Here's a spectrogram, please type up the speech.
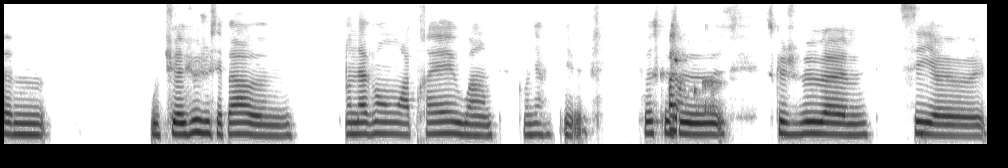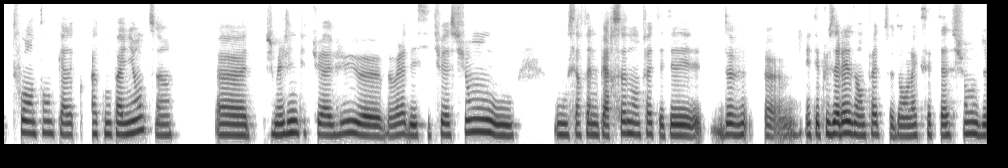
euh, où tu as vu, je sais pas, euh, un avant, après ou un, comment dire, euh, tu vois ce que Alors, je, ce que je veux, euh, c'est toi en tant qu'accompagnante, euh, j'imagine que tu as vu ben voilà, des situations où, où certaines personnes en fait étaient, euh, étaient plus à l'aise en fait dans l'acceptation de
